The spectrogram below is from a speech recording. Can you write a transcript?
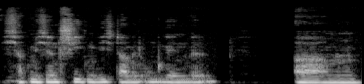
Ich habe mich entschieden, wie ich damit umgehen will. Ähm,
